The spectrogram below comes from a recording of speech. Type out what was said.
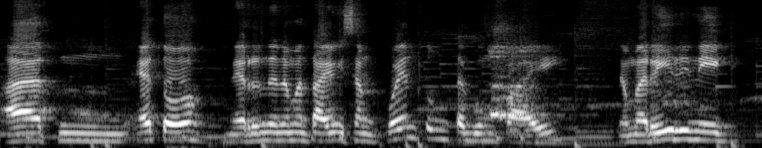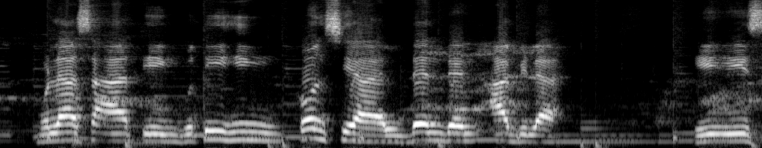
At mm, eto, meron na naman tayong isang kwentong tagumpay na maririnig mula sa ating butihing konsyal, Denden Avila. He is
